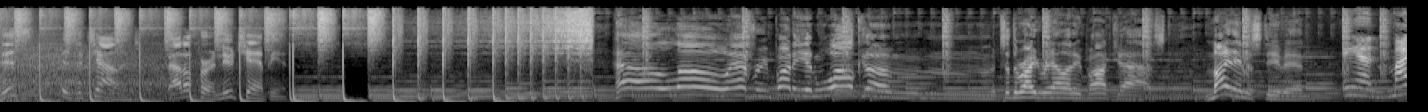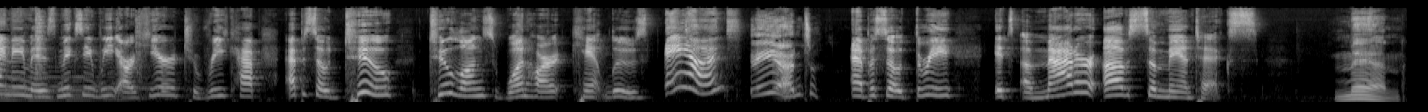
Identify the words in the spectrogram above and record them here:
This is the challenge. Battle for a new champion. Hello, everybody, and welcome to the Right Reality Podcast. My name is Steven. And my name is Mixie. We are here to recap episode two Two Lungs, One Heart, Can't Lose. And And episode three It's a Matter of Semantics. man,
